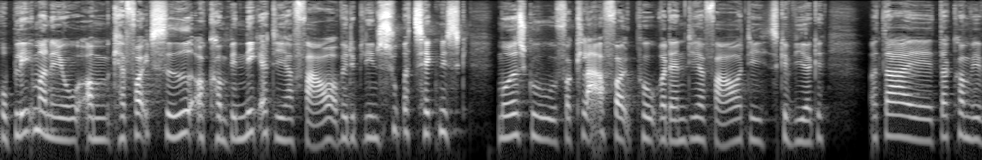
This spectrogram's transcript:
problemerne jo, om kan folk sidde og kombinere de her farver, og vil det blive en super teknisk måde at skulle forklare folk på, hvordan de her farver de skal virke. Og der, øh, der kom vi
